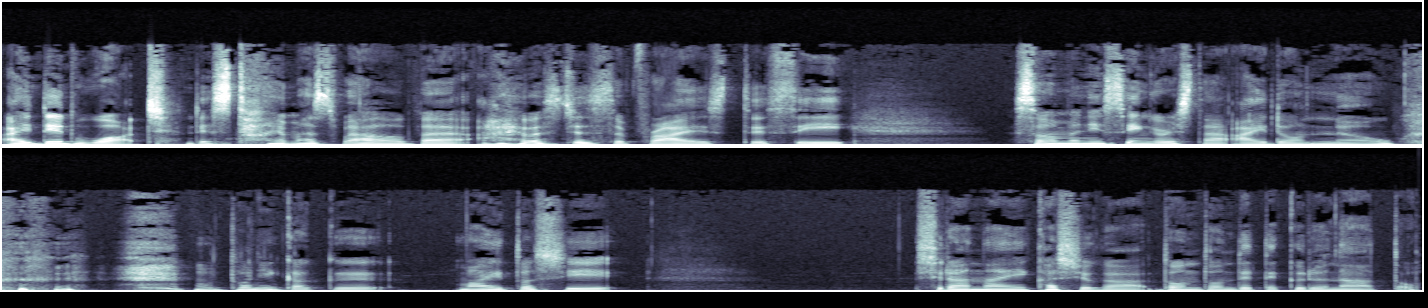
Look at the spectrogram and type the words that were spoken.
I did watch this time as well but I was just surprised to see so many singers that I don't know. もうとにかく毎年知らない歌手がどんどん出てくるなと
